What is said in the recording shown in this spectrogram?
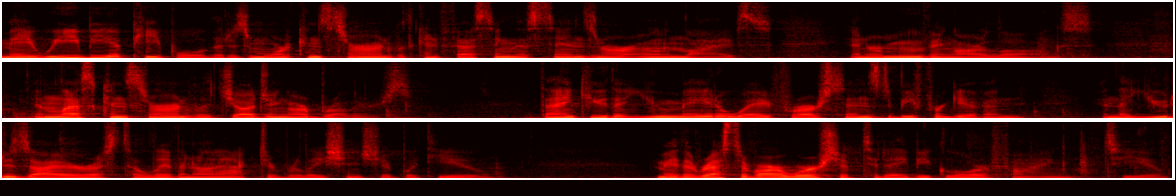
May we be a people that is more concerned with confessing the sins in our own lives and removing our logs, and less concerned with judging our brothers. Thank you that you made a way for our sins to be forgiven and that you desire us to live in an active relationship with you. May the rest of our worship today be glorifying to you.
